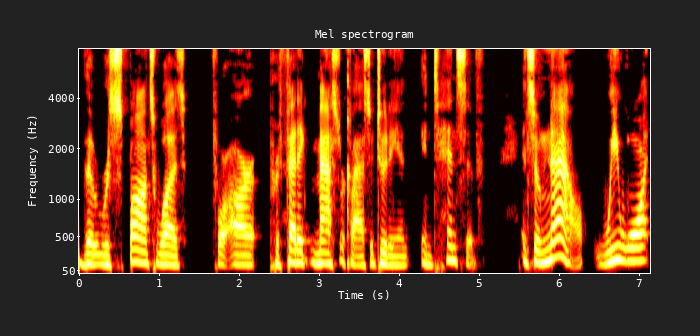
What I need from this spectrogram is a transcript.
the response was for our prophetic masterclass or to intensive. And so now we want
